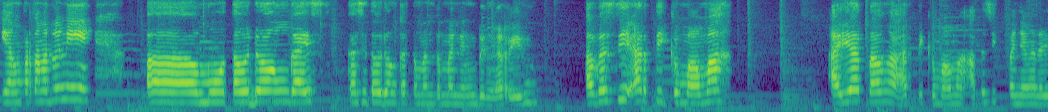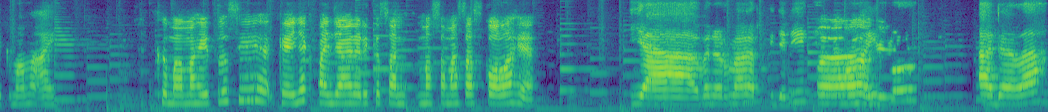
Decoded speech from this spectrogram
yang pertama dulu nih, uh, mau tahu dong guys, kasih tahu dong ke teman-teman yang dengerin, apa sih arti ke mama? Ayah tahu nggak arti ke mama? Apa sih kepanjangan dari ke mama, Ay? Ke mama itu sih kayaknya kepanjangan dari kesan masa-masa sekolah ya? Iya, bener banget. Jadi ke mama itu adalah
